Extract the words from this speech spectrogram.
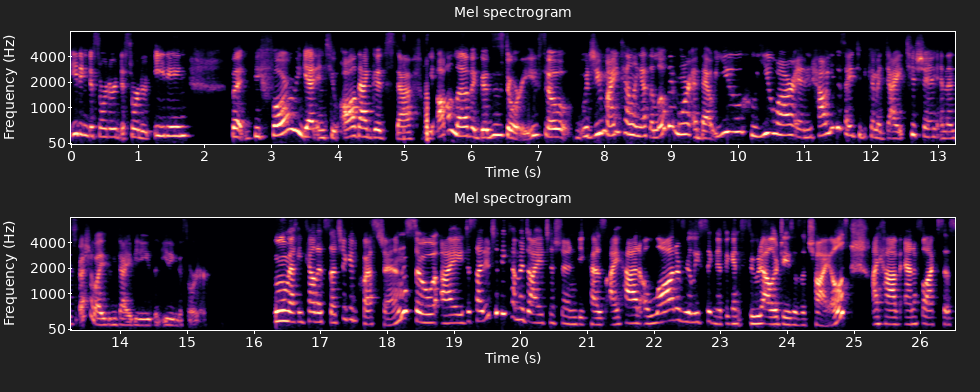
eating disorder, disordered eating. But before we get into all that good stuff, we all love a good story. So, would you mind telling us a little bit more about you, who you are, and how you decided to become a dietitian and then specialize in diabetes and eating disorder? Oh, Marie-Pierre, that's such a good question. So I decided to become a dietitian because I had a lot of really significant food allergies as a child. I have anaphylaxis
